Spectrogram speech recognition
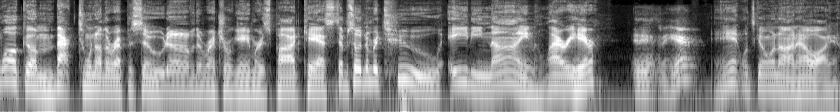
Welcome back to another episode of the Retro Gamers Podcast, episode number 289. Larry here. And Anthony here. And what's going on? How are you?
